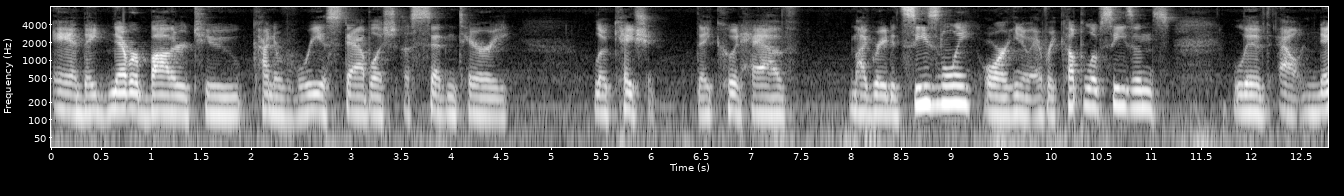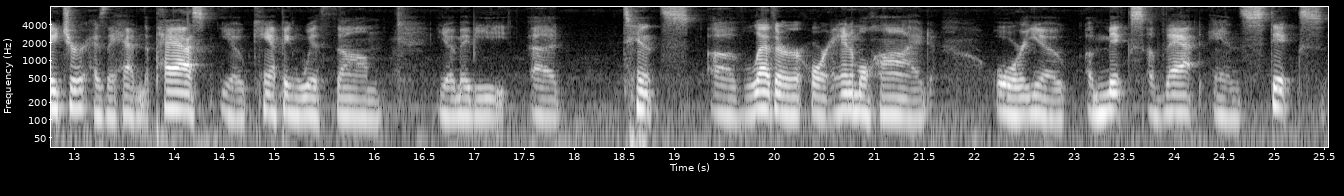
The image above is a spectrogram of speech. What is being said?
and they never bothered to kind of reestablish a sedentary location. They could have migrated seasonally or, you know, every couple of seasons, lived out in nature as they had in the past, you know, camping with, um, you know, maybe uh, tents of leather or animal hide or, you know, a mix of that and sticks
